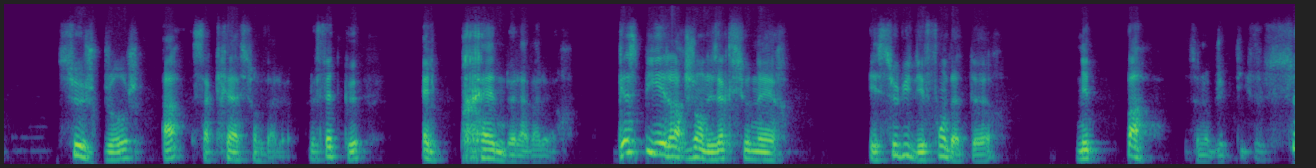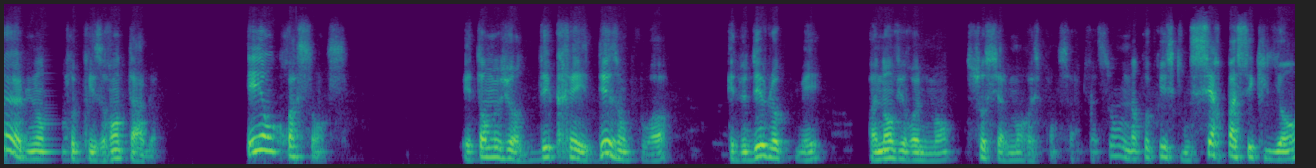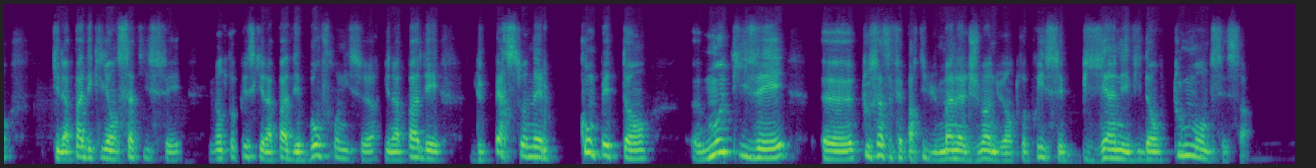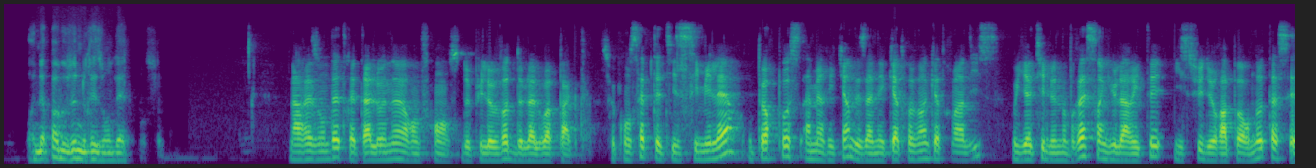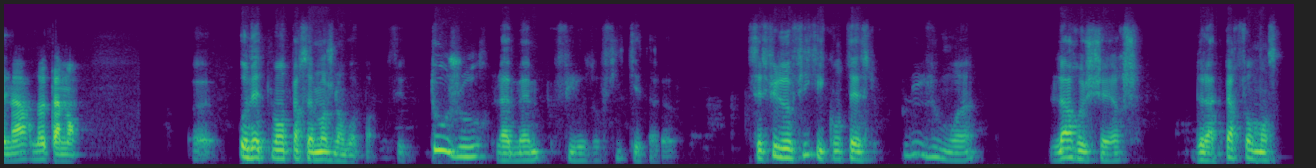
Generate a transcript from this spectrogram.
se jauge à sa création de valeur. Le fait qu'elle prenne de la valeur. Gaspiller l'argent des actionnaires et celui des fondateurs n'est pas un objectif. Seule une entreprise rentable et en croissance est en mesure de créer des emplois et de développer un environnement socialement responsable. De toute façon, une entreprise qui ne sert pas ses clients, qui n'a pas des clients satisfaits, une entreprise qui n'a pas des bons fournisseurs, qui n'a pas du personnel compétent, euh, motivé, euh, tout ça, ça fait partie du management d'une entreprise, c'est bien évident, tout le monde sait ça. On n'a pas besoin de raison d'être pour cela. La raison d'être est à l'honneur en France depuis le vote de la loi Pacte. Ce concept est-il similaire au purpose américain des années 80-90 ou y a-t-il une vraie singularité issue du rapport Nota-Sénard notamment? Euh, Honnêtement, personnellement, je n'en vois pas. C'est toujours la même philosophie qui est à l'œuvre. Cette philosophie qui conteste plus ou moins la recherche de la performance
